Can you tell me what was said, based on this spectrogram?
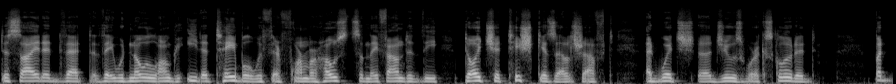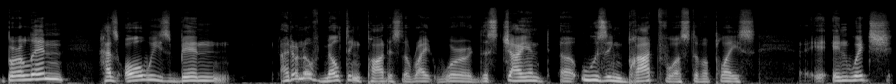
decided that they would no longer eat at table with their former hosts, and they founded the Deutsche Tischgesellschaft, at which uh, Jews were excluded. But Berlin has always been I don't know if melting pot is the right word, this giant uh, oozing bratwurst of a place in which,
